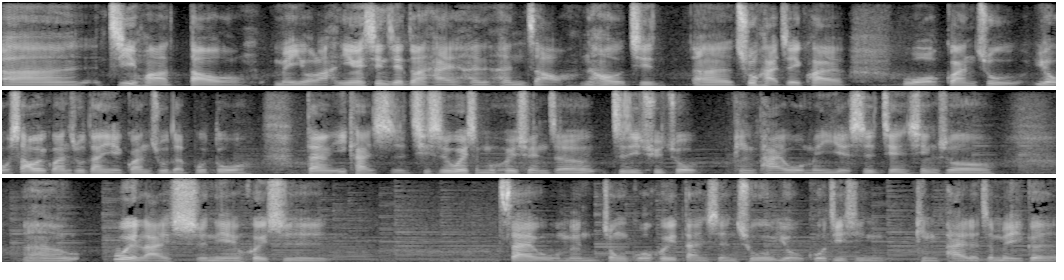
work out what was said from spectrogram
呃，计划倒没有啦，因为现阶段还很很早。然后其实呃出海这一块，我关注有稍微关注，但也关注的不多。但一开始其实为什么会选择自己去做品牌？我们也是坚信说，嗯、呃，未来十年会是。在我们中国会诞生出有国际性品牌的这么一个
